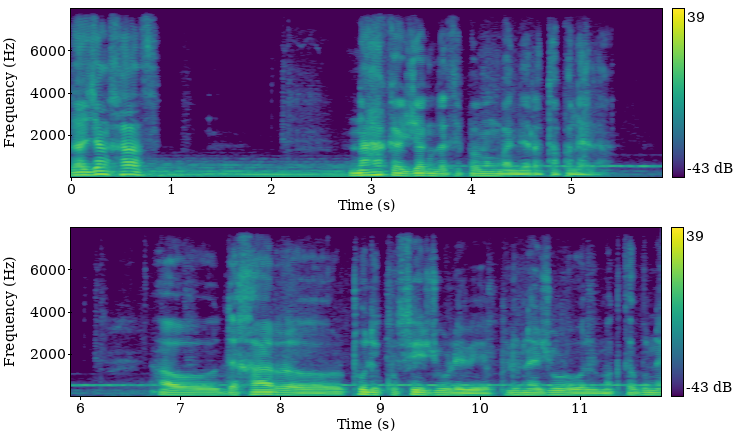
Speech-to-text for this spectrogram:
دا جنگ خاص نه حقه جنگ داسې په موږ باندې راتپلی ده او د ښار ټولې کوڅې جوړې وې پلونه جوړول مکتبونه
